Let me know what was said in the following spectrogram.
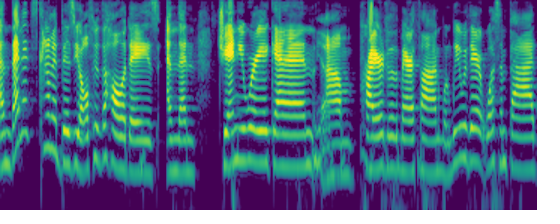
and then it's kind of busy all through the holidays, and then January again. Yeah. Um, prior to the marathon, when we were there, it wasn't bad.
